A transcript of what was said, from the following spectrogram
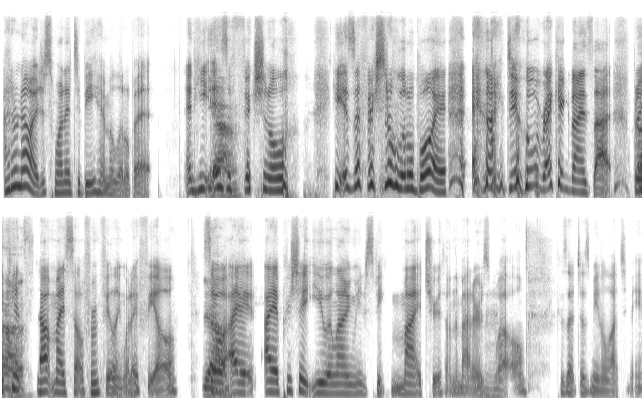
i don't know i just wanted to be him a little bit and he is a fictional he is a fictional little boy and i do recognize that but i Uh-huh. can't stop myself from feeling what i feel yeah. so i i appreciate you allowing me to speak my truth on the matter as Mhm. well because that does mean a lot to me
